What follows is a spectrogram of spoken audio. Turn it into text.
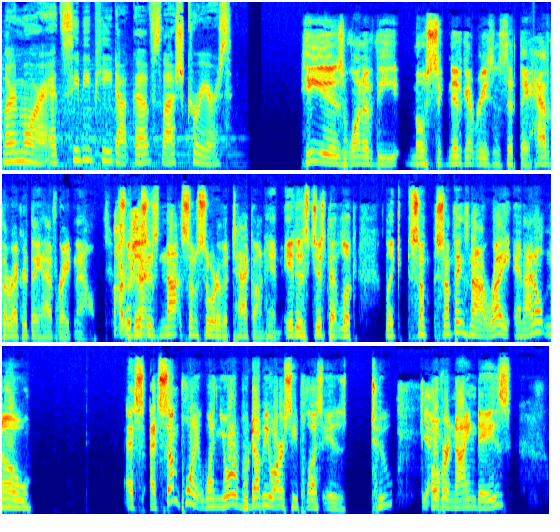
Learn more at cbp.gov/careers. he is one of the most significant reasons that they have the record they have right now. So 100%. this is not some sort of attack on him. It is just that look, like some something's not right, and I don't know. At at some point when your WRC plus is two Yeah. over nine days,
